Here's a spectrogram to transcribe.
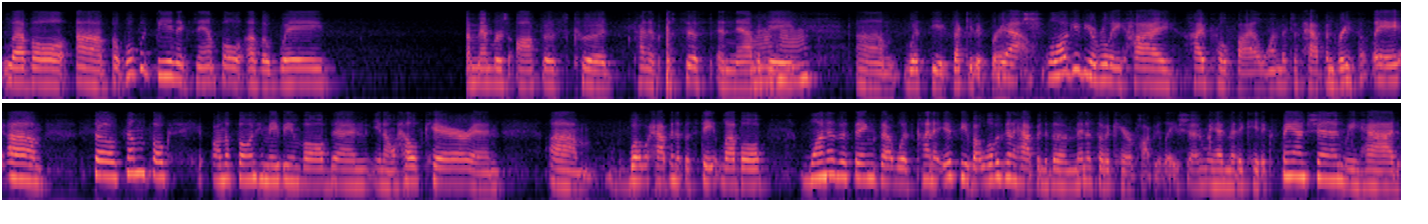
level, uh, but what would be an example of a way a member's office could kind of assist and navigate Mhm. um, with the executive branch? Yeah. Well, I'll give you a really high high profile one that just happened recently. Um, so some folks on the phone who may be involved in you know healthcare and um, what happened at the state level. One of the things that was kind of iffy about what was going to happen to the Minnesota care population. We had Medicaid expansion. We had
